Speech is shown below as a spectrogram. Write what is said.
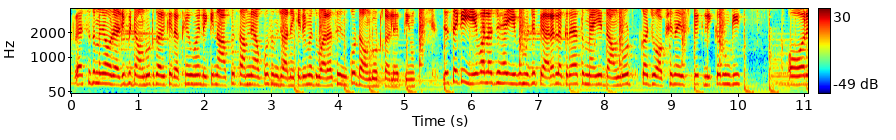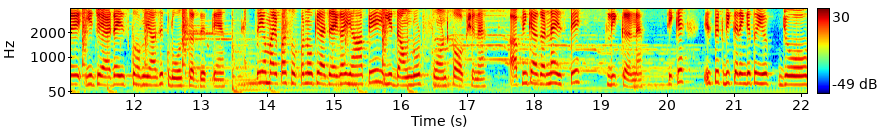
वैसे तो मैंने ऑलरेडी भी डाउनलोड करके रखे हुए हैं, लेकिन आपके सामने आपको समझाने के लिए मैं दोबारा से इनको डाउनलोड कर लेती हूँ। जैसे कि ये वाला जो है, ये भी मुझे प्यारा लग रहा है तो मैं ये डाउनलोड का जो ऑप्शन है, इस पर क्लिक करूँगी। और ये जो ऐड है, इसको हम यहाँ से क्लोज़ कर देते हैं। तो ये हमारे पास ओपन होके आ जाएगा। यहाँ पे ये डाउनलोड फॉन्ट का ऑप्शन है। आपने क्या करना है? इस पर क्लिक करना है। ठीक है? इस पर क्लिक करेंगे तो ये जो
